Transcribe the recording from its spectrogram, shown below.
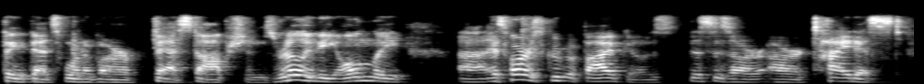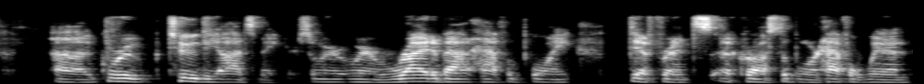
think that's one of our best options. Really, the only uh, as far as group of five goes, this is our our tightest. Uh, group to the odds makers. So we're, we're right about half a point difference across the board, half a win.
